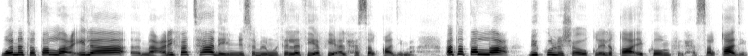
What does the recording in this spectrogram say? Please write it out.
ونتطلع إلى معرفة هذه النسب المثلثية في الحصة القادمة. أتطلع بكل شوق للقائكم في الحصة القادمة.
